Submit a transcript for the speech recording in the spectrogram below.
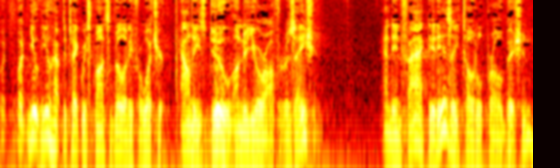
But, but you, you have to take responsibility for what your counties do under your authorization. And in fact, it is a total prohibition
